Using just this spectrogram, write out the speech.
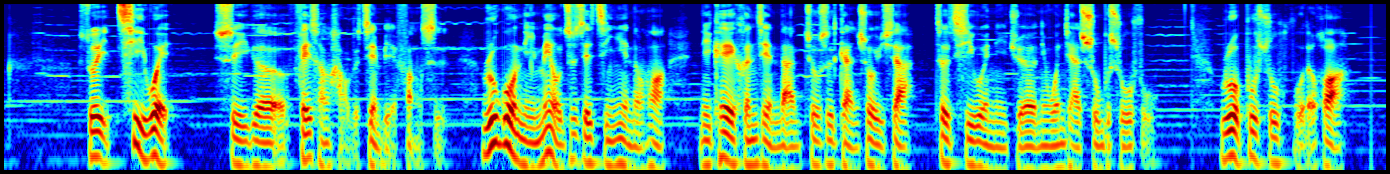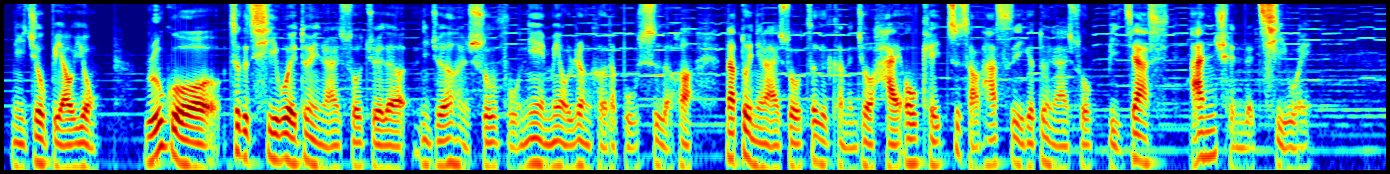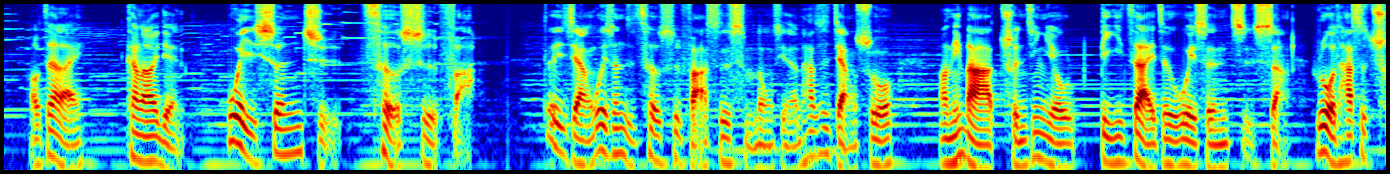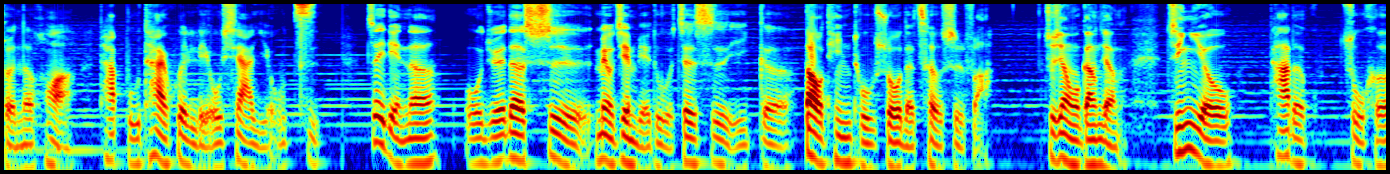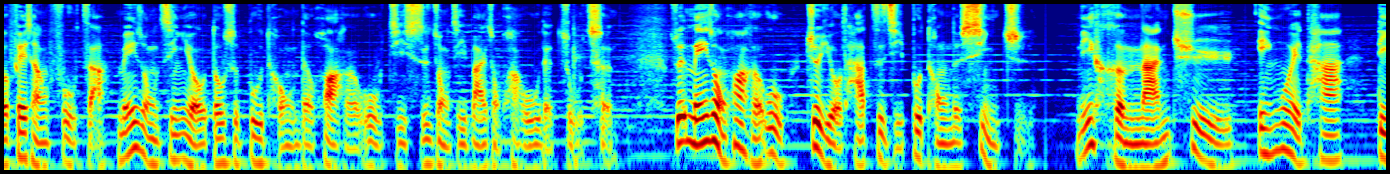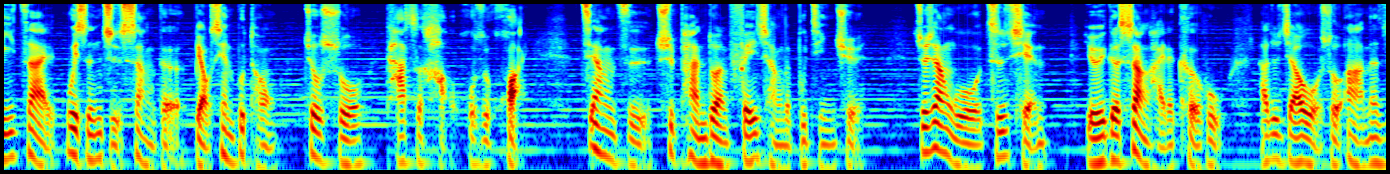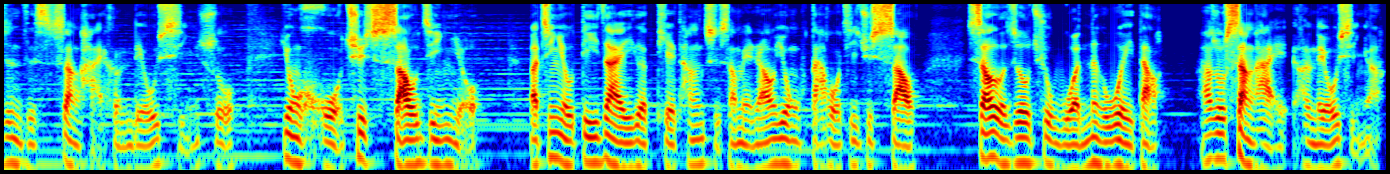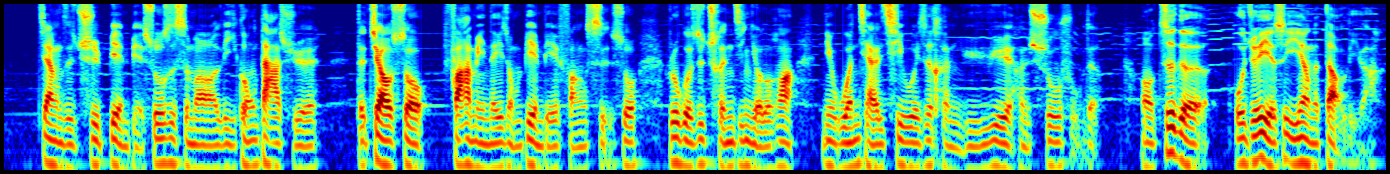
所以气味是一个非常好的鉴别方式。如果你没有这些经验的话，你可以很简单，就是感受一下这气味，你觉得你闻起来舒不舒服？如果不舒服的话，你就不要用。如果这个气味对你来说觉得你觉得很舒服，你也没有任何的不适的话，那对你来说这个可能就还 OK，至少它是一个对你来说比较安全的气味。好，再来看到一点卫生纸测试法。这里讲卫生纸测试法是什么东西呢？它是讲说，啊，你把纯精油滴在这个卫生纸上，如果它是纯的话，它不太会留下油渍。这一点呢，我觉得是没有鉴别度，这是一个道听途说的测试法。就像我刚刚讲的，精油它的组合非常复杂，每一种精油都是不同的化合物，几十种、几百种化合物的组成。所以每一种化合物就有它自己不同的性质，你很难去因为它滴在卫生纸上的表现不同，就说它是好或是坏，这样子去判断非常的不精确。就像我之前有一个上海的客户，他就教我说啊，那阵子上海很流行说用火去烧精油。把精油滴在一个铁汤匙上面，然后用打火机去烧，烧了之后去闻那个味道。他说上海很流行啊，这样子去辨别，说是什么理工大学的教授发明的一种辨别方式，说如果是纯精油的话，你闻起来气味是很愉悦、很舒服的。哦，这个我觉得也是一样的道理啦。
